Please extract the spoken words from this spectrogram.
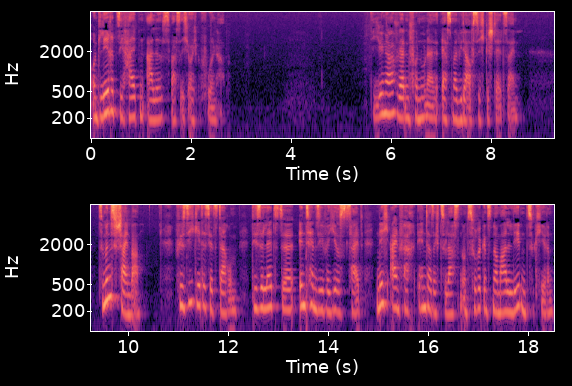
und lehret sie halten alles, was ich euch befohlen habe. Die Jünger werden von nun an erstmal wieder auf sich gestellt sein. Zumindest scheinbar. Für sie geht es jetzt darum, diese letzte intensive Jesuszeit nicht einfach hinter sich zu lassen und zurück ins normale Leben zu kehren,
